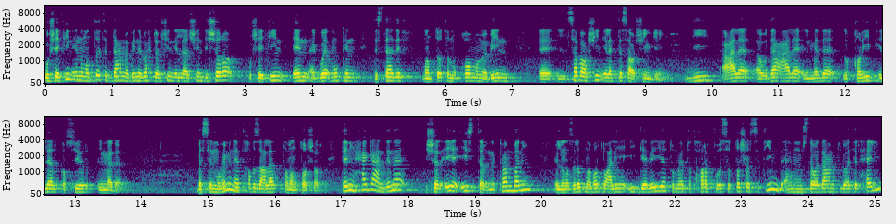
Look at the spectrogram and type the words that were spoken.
وشايفين إن منطقة الدعم بين ال 21 إلى 20 دي شراء وشايفين إن أجواء ممكن تستهدف منطقة المقاومة ما بين ال 27 إلى 29 جنيه. دي على أو ده على المدى القريب إلى القصير المدى. بس المهم إن هي تحافظ على 18 تاني حاجة عندنا الشرقيه Eastern Company اللي نظرتنا برضو عليها إيجابية طول ما هي بتتحرك فوق 16 60 ده أهم مستوى دعم في الوقت الحالي.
